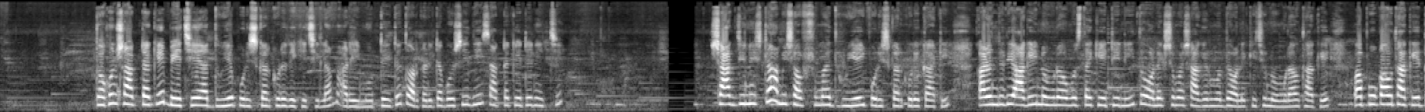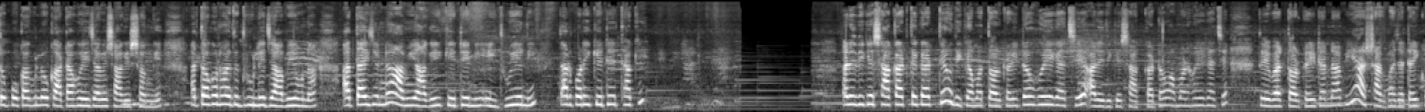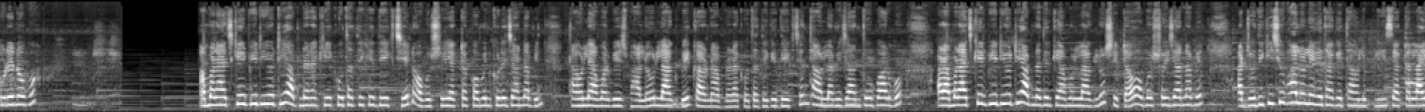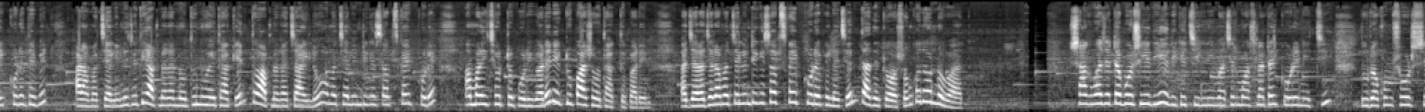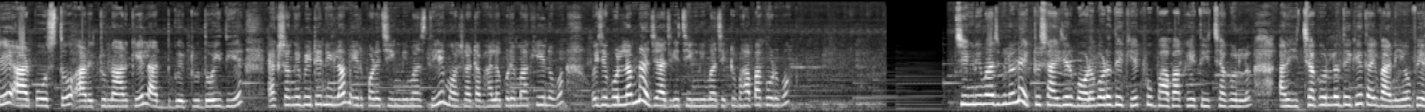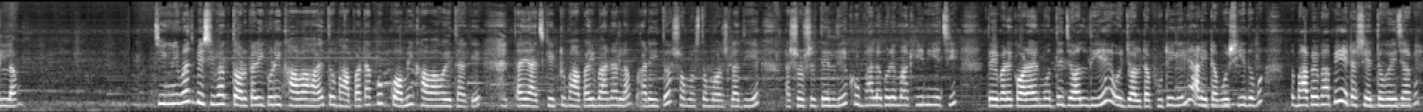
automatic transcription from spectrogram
তখন শাকটাকে বেছে আর ধুয়ে পরিষ্কার করে রেখেছিলাম। আর এই মুহূর্তেই তো তরকারিটা বসিয়ে দিয়ে শাকটা কেটে নিচ্ছি। শাক জিনিসটা আমি সবসময় ধুয়েই পরিষ্কার করে কাটি। কারণ যদি আগেই নোংরা অবস্থায় কেটে নিই, তো অনেক সময় শাকের মধ্যে অনেক কিছু নোংরাও থাকে বা পোকাও থাকে, তো পোকাগুলো কাটা হয়ে যাবে শাকের সঙ্গে। আর তখন হয়তো ধুলে যাবেও না। আর তাই জন্য আমি আগেই কেটে নিই, এই ধুয়ে নিই, তারপরেই কেটে থাকি। আর এদিকে শাক কাটতে কাটতে ওদিকে আমার তরকারিটাও হয়ে গেছে, আর এদিকে শাক কাটাও আমার হয়ে গেছে। তো এবার তরকারিটা নামিয়ে আর শাক ভাজাটাই করে নেব। আমার আজকের ভিডিওটি আপনারা কে কোথা থেকে দেখছেন অবশ্যই একটা কমেন্ট করে জানাবেন। তাহলে আমার বেশ ভালোও লাগবে, কারণ আপনারা কোথা থেকে দেখছেন তাহলে আমি জানতেও পারব। আর আমার আজকের ভিডিওটি আপনাদের কেমন লাগল সেটাও অবশ্যই জানাবেন। আর যদি কিছু ভালো লেগে থাকে তাহলে প্লিজ একটা লাইক করে দেবেন। আর আমার চ্যানেলে যদি আপনারা নতুন হয়ে থাকেন তো আপনারা চাইলেও আমার চ্যানেলটিকে সাবস্ক্রাইব করে আমার এই ছোট্ট পরিবারের একটু পাশেও থাকতে পারেন। আর যারা যারা আমার চ্যানেলটিকে সাবস্ক্রাইব করে ফেলেছেন তাদেরকে অসংখ্য ধন্যবাদ। শাক ভাজাটা বসিয়ে দিয়ে এদিকে চিংড়ি মাছের মশলাটাই করে নিচ্ছি। দু রকম সর্ষে আর পোস্ত আর একটু নারকেল আর একটু দই দিয়ে একসঙ্গে বেটে নিলাম। এরপরে চিংড়ি মাছ দিয়ে মশলাটা ভালো করে মাখিয়ে নেব। ওই যে বললাম না যে আজকে চিংড়ি মাছ একটু ভাপা করব। চিংড়ি মাছগুলো না একটু সাইজের বড় বড় দেখে খুব ভাপা খেতে ইচ্ছা করল। আর ইচ্ছা করল দেখে তাই বানিয়েও ফেললাম। চিংড়ি মাছ বেশিরভাগ তরকারি করেই খাওয়া হয়, তো ভাপাটা খুব কমই খাওয়া হয়ে থাকে। তাই আজকে একটু ভাপাই বানালাম, আর এই তো সমস্ত মশলা দিয়ে আর সর্ষের তেল দিয়ে খুব ভালো করে মাখিয়ে নিয়েছি। তো এবারে কড়াইয়ের মধ্যে জল দিয়ে ওই জলটা ফুটে গেলে আর এটা বসিয়ে দেবো। তো ভাপে ভাপেই এটা সেদ্ধ হয়ে যাবে।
